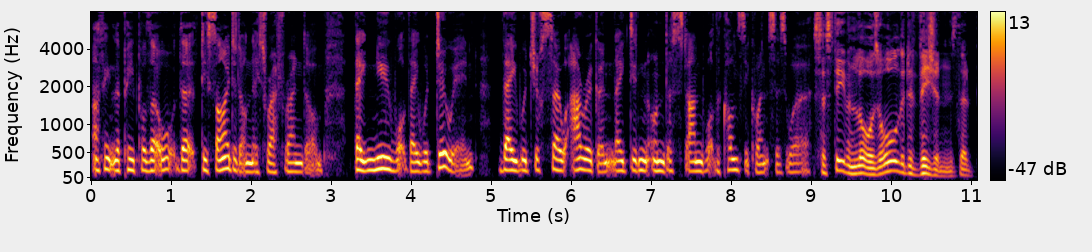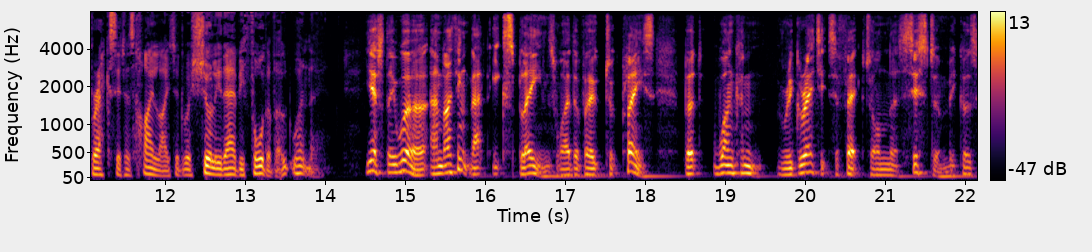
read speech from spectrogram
I think the people that that decided on this referendum, they knew what they were doing. They were just so arrogant they didn't understand what the consequences were. So Stephen Laws, all the divisions that Brexit has highlighted were surely there before the vote, weren't they? Yes, they were, and I think that explains why the vote took place. But one can regret its effect on the system because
